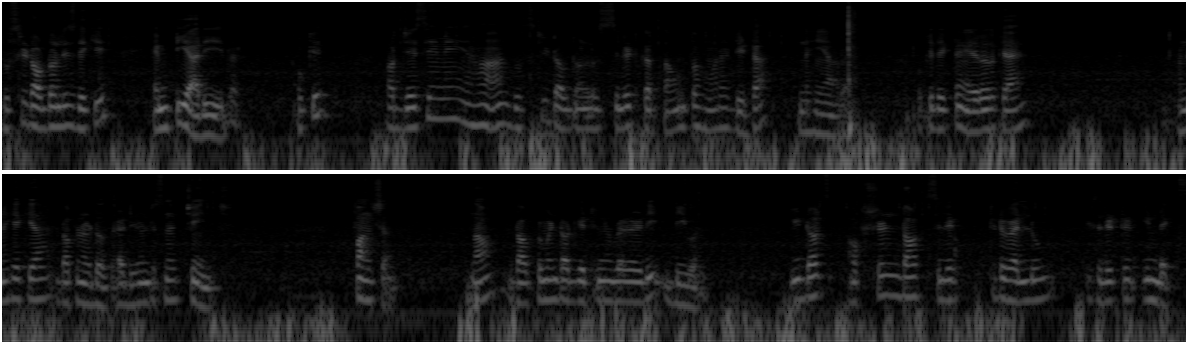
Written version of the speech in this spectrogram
दूसरी ड्रॉप डाउन लिस्ट देखिए एम आ रही है इधर ओके और जैसे मैं यहाँ दूसरी ड्रॉप डाउन लिस्ट सिलेक्ट करता हूँ तो हमारा डेटा नहीं आ रहा है। ओके देखते हैं एरर क्या है। हमने क्या किया? डॉक्यूमेंट एडिडेंटिस change function now document dot get D one e dot option dot selected value selected index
